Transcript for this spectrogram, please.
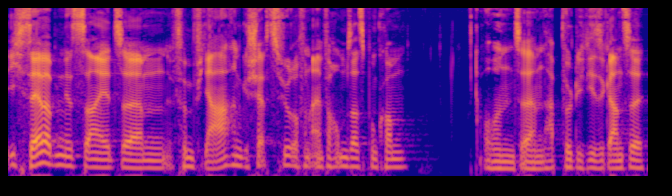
ich selber bin jetzt seit ähm, fünf Jahren Geschäftsführer von einfachumsatz.com und ähm, habe wirklich diese ganze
